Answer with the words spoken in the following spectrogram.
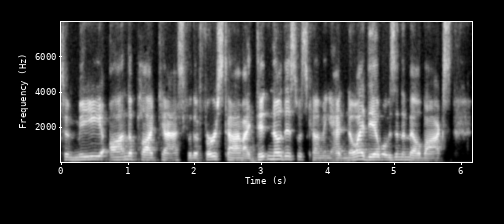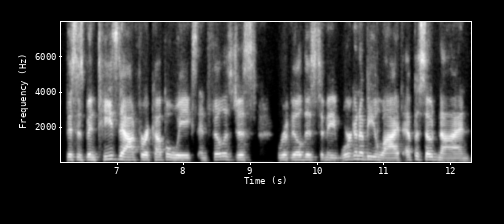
to me on the podcast for the first time. I didn't know this was coming. I had no idea what was in the mailbox. This has been teased out for a couple weeks, and Phil has just revealed this to me. We're going to be live, episode nine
